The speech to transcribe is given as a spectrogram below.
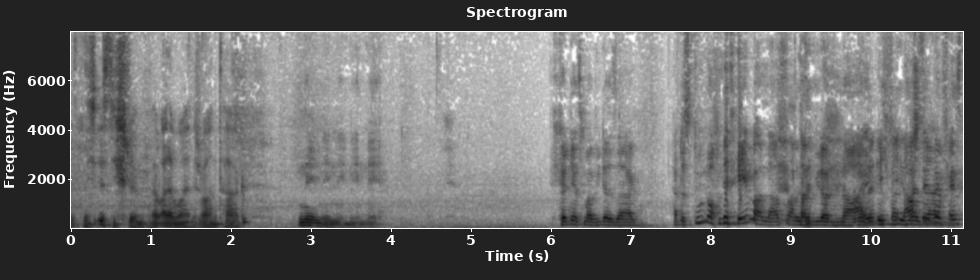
ist nicht, ist nicht schlimm. Wir haben alle mal einen schwachen Tag. Nee, nee, nee, nee, nee. Ich könnte jetzt mal wieder sagen, hattest du noch ein Thema, Lars? Sagt dann wieder nein. wenn ich Und danach stellen wir fest,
